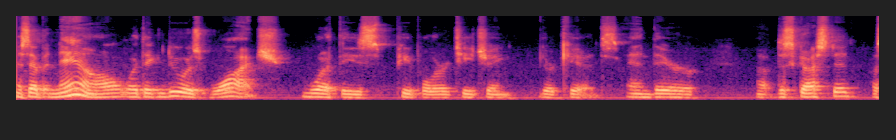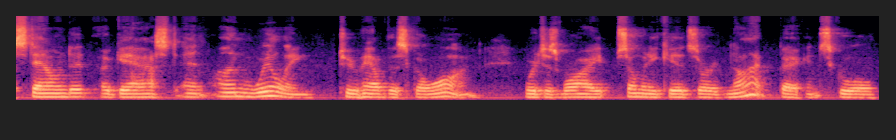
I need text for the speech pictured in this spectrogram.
I said, but now what they can do is watch what these people are teaching their kids, and they're uh, disgusted, astounded, aghast, and unwilling to have this go on, which is why so many kids are not back in school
